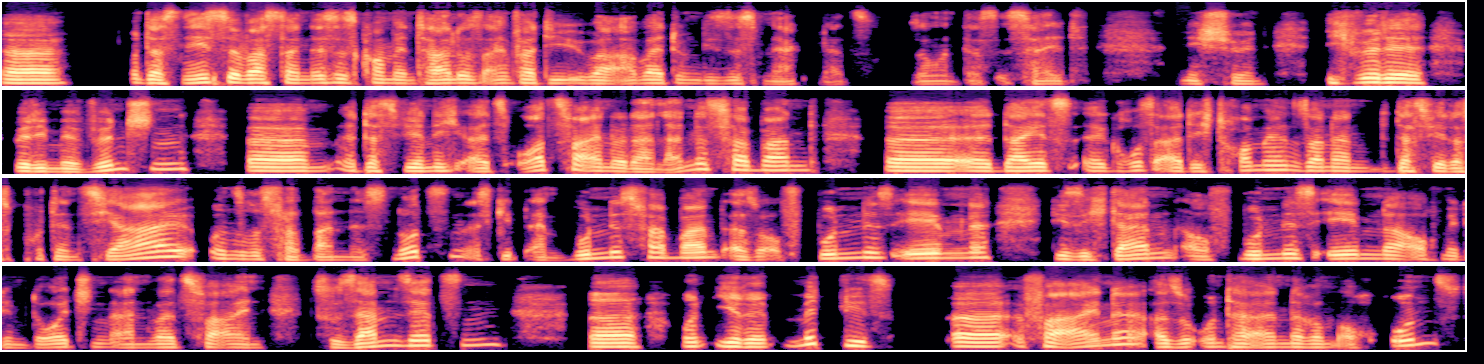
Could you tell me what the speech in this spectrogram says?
Äh, und das nächste, was dann ist, ist kommentarlos einfach die Überarbeitung dieses Merkblatts. So, und das ist halt nicht schön. Ich würde, würde mir wünschen, ähm, dass wir nicht als Ortsverein oder Landesverband äh, da jetzt äh, großartig trommeln, sondern dass wir das Potenzial unseres Verbandes nutzen. Es gibt einen Bundesverband, also auf Bundesebene, die sich dann auf Bundesebene auch mit dem Deutschen Anwaltsverein zusammensetzen äh, und ihre Mitgliedsvereine, also unter anderem auch uns,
